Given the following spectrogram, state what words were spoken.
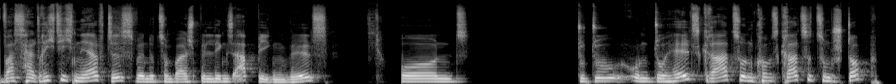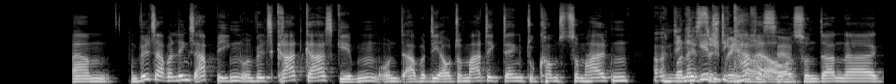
was halt richtig nervt ist, wenn du zum Beispiel links abbiegen willst und du, du, und du hältst gerade so und kommst gerade so zum Stopp ähm, und willst aber links abbiegen und willst gerade Gas geben und aber die Automatik denkt, du kommst zum Halten Und und dann Kiste geht die Karre aus, ja. aus und dann äh,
